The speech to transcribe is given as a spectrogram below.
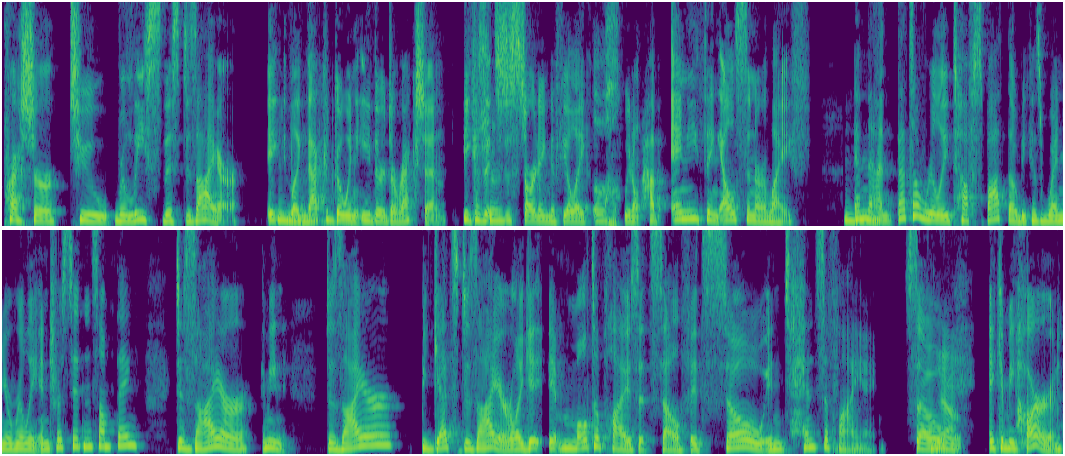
pressure to release this desire. It, Like Mhm. that could go in either direction because it's just starting to feel like, ugh, we don't have anything else in our life. Mhm. And that that's a really tough spot though, because when you're really interested in something, desire, I mean, desire begets desire. Like it, it multiplies itself. It's so intensifying. So yeah. it can be hard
